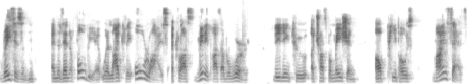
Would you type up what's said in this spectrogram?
racism, and xenophobia, will likely all rise across many parts of the world, leading to a transformation of people's mindsets,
